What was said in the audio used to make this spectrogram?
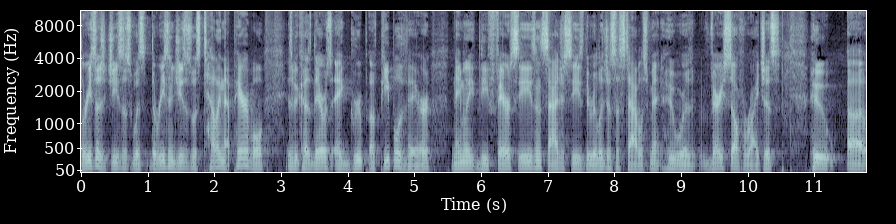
The reason Jesus was the reason Jesus was telling that parable is because there was a group of people there, namely the Pharisees and Sadducees, the religious establishment, who were very self righteous who uh,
